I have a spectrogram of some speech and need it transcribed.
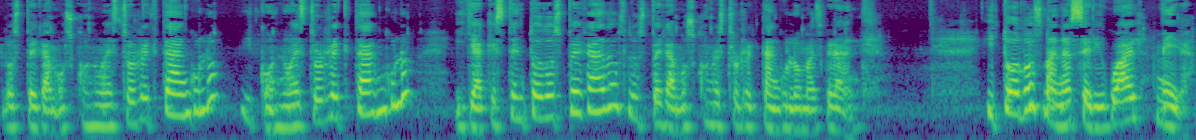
los pegamos con nuestro rectángulo y con nuestro rectángulo Y ya que estén todos pegados, los pegamos con nuestro rectángulo más grande. Y todos van a ser igual. Mira,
